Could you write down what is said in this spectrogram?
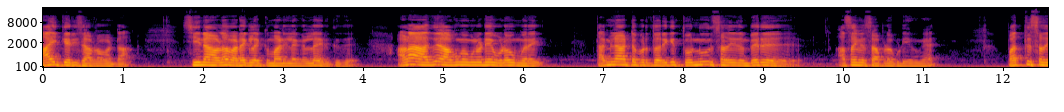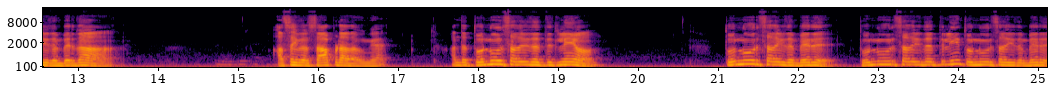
நாய்க்கறி சாப்பிட மாட்டான். சீனாவில் வடகிழக்கு மாநிலங்களில் இருக்குது. ஆனால் அது அவங்கவுங்களுடைய உணவு முறை. தமிழ்நாட்டை பொறுத்த வரைக்கும் தொண்ணூறு சதவீதம் பேர் அசைவம் சாப்பிடக்கூடியவங்க. பத்து சதவீதம் பேர் தான் அசைவம் சாப்பிடாதவங்க. அந்த தொண்ணூறு சதவீதத்துலேயும் தொண்ணூறு சதவீதம் பேர் தொண்ணூறு சதவீதத்துலேயும் தொண்ணூறு சதவீதம் பேர்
